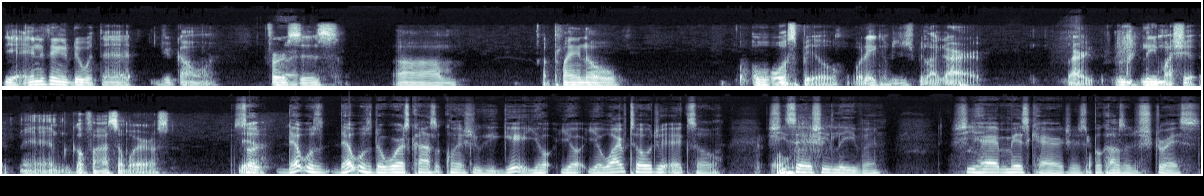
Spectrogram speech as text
yeah, anything to do with that, you're gone. Versus right. um a plain old oil spill where they can just be like, all right, all right, leave, my ship and go find somewhere else. So yeah. that was that was the worst consequence you could get. Your your your wife told your XO. She said she leaving. She had miscarriages because of the stress.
